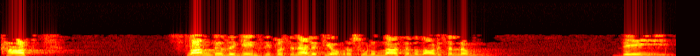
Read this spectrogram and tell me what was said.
cast slanders against the personality of Rasulullah sallallahu alaihi wasallam. They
